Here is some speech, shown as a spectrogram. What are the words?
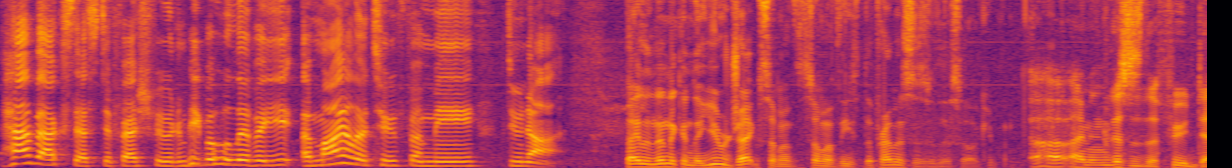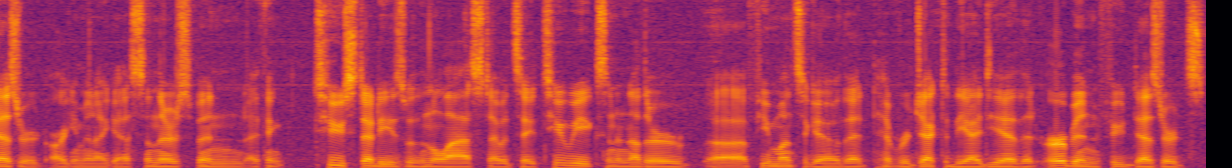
have access to fresh food and people who live a, a mile or two from me do not. Baylen Linnekin, you reject some of some of these, the premises of this argument. Uh, I mean, this is the food desert argument, I guess. And there's been, I think, two studies within the last, I would say, two weeks and another uh, few months ago that have rejected the idea that urban food deserts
